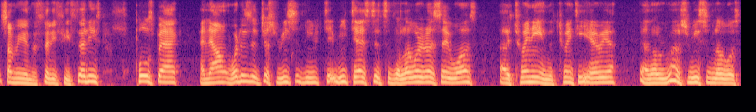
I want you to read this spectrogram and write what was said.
something in the 3330s, pulls back, and now, what is it just recently retested to the lower, did I say was? Uh, 20 in the 20 area. And the most recent low was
